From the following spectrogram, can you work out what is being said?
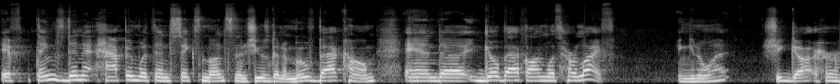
If things didn't happen within six months, then she was going to move back home and uh, go back on with her life. And you know what? She got her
